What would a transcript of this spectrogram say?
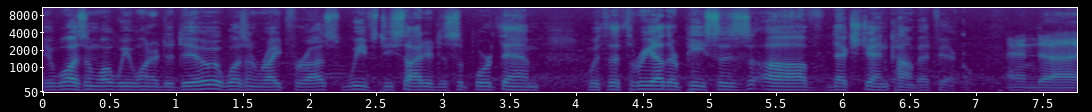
It wasn't what we wanted to do. It wasn't right for us. We've decided to support them with the three other pieces of next gen combat vehicle. And uh,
